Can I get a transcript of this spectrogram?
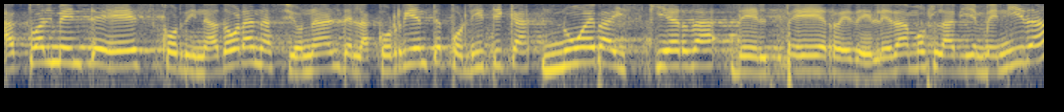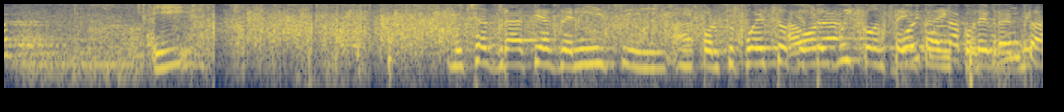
Actualmente es coordinadora nacional de la corriente política Nueva Izquierda del PRD. Le damos la bienvenida y Muchas gracias, Denise, y, por supuesto que Ahora, estoy muy contenta voy con de la pregunta.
